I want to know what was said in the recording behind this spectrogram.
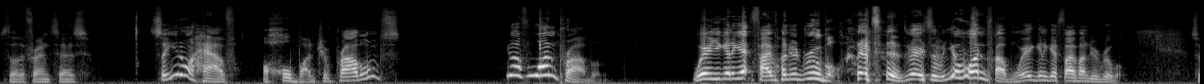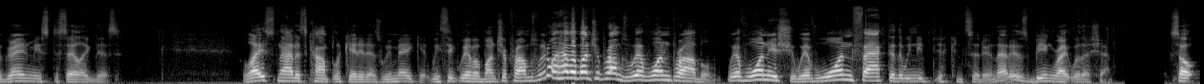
So the friend says, so you don't have a whole bunch of problems. You have one problem. Where are you going to get 500 ruble? That's it. It's very simple. You have one problem. Where are you going to get 500 ruble? So Greinem used to say like this Life's not as complicated as we make it. We think we have a bunch of problems. We don't have a bunch of problems. We have one problem. We have one issue. We have one factor that we need to consider, and that is being right with Hashem. So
